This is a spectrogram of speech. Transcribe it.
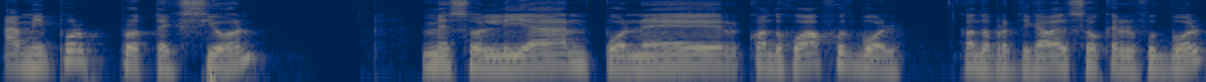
a mí por protección me solían poner, cuando jugaba fútbol, cuando practicaba el soccer, el fútbol,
